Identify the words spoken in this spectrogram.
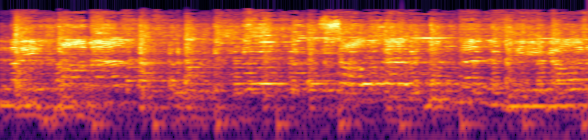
میخانه ساقت موندن بیگانه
